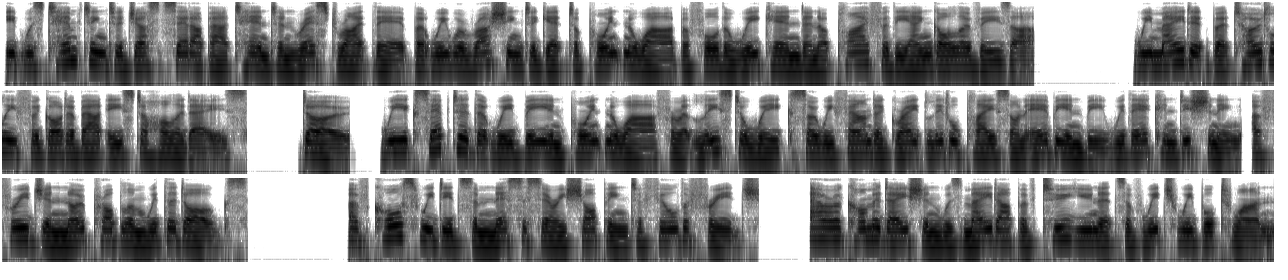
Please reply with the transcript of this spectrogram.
It was tempting to just set up our tent and rest right there but we were rushing to get to Pointe Noire before the weekend and apply for the Angola visa. We made it but totally forgot about Easter holidays. Dough. We accepted that we'd be in Pointe Noire for at least a week so we found a great little place on Airbnb with air conditioning, a fridge and no problem with the dogs. Of course we did some necessary shopping to fill the fridge. Our accommodation was made up of two units of which we booked one.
